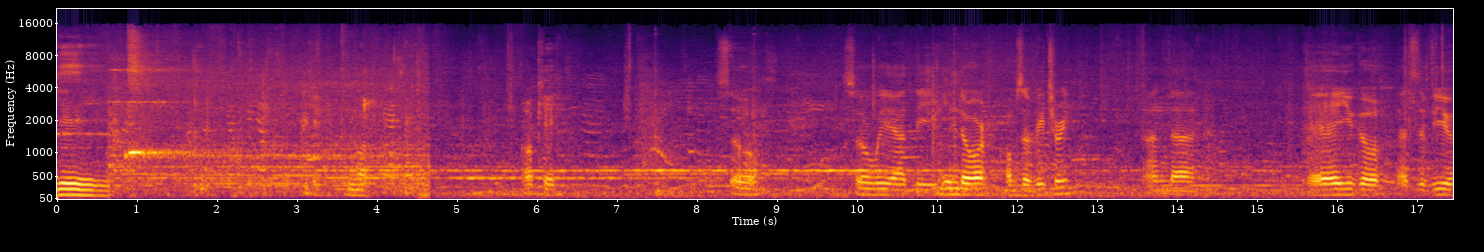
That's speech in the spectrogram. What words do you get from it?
Yay. Okay. So, so we are at the indoor observatory, and uh, there you go. That's the view.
